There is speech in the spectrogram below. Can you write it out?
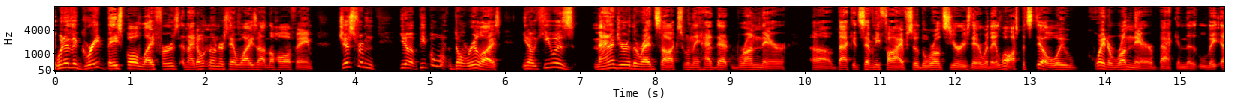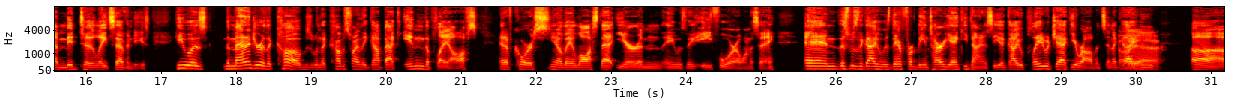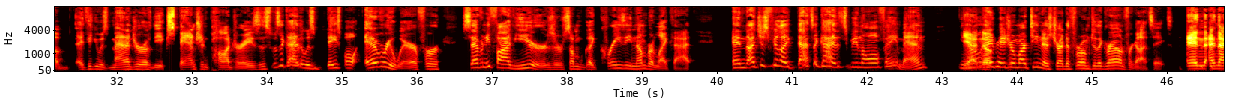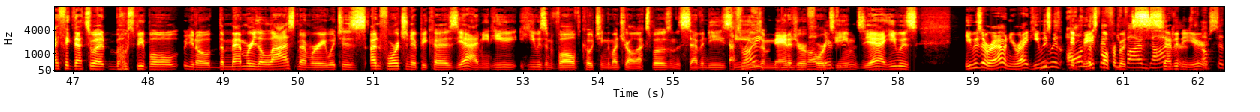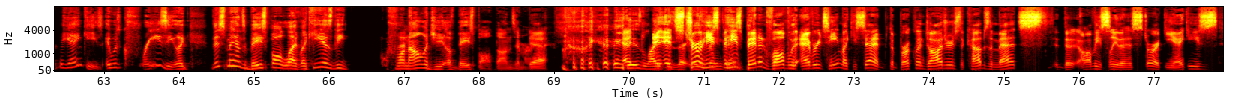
one of the great baseball lifers, and I don't understand why he's not in the Hall of Fame. Just from you know, people don't realize, you know, he was manager of the Red Sox when they had that run there uh, back in 75. So the World Series there where they lost, but still we, quite a run there back in the late, uh, mid to late 70s. He was the manager of the Cubs when the Cubs finally got back in the playoffs. And of course, you know, they lost that year and he was the 84, I want to say. And this was the guy who was there for the entire Yankee dynasty, a guy who played with Jackie Robinson, a oh, guy oh, yeah. who uh, I think he was manager of the expansion Padres. This was a guy that was baseball everywhere for 75 years or some like crazy number like that. And I just feel like that's a guy that's being the Hall of Fame, man. You yeah, know? no, and Pedro Martinez tried to throw him to the ground for God's sakes. And and I think that's what most people, you know, the memory, the last memory, which is unfortunate because yeah, I mean he he was involved coaching the Montreal Expos in the 70s. That's he right. was a manager of four teams. Yeah, he was he was around. You're right. He was, he was in baseball for about Dodgers, 70 years. Upset the Yankees. It was crazy. Like this man's baseball life. Like he is the chronology of baseball, Don Zimmer. Yeah, his life. It's is, true. Is he's he's been involved with every team, like you said, the Brooklyn Dodgers, the Cubs, the Mets, the obviously the historic Yankees,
